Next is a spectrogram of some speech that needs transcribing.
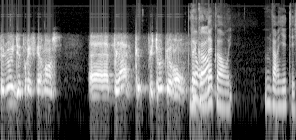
fenouilles de préférence euh, plats que- plutôt que ronds. D'accord. D'accord, oui. Une variété.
